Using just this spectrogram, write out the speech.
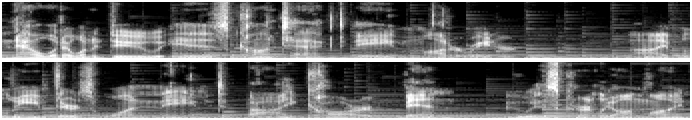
Now what I want to do is contact a moderator. I believe there's one named iCar Ben who is currently online.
